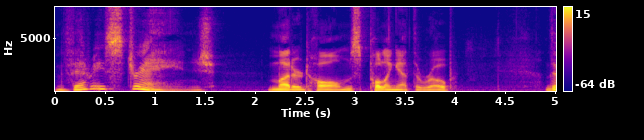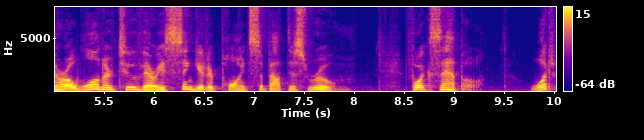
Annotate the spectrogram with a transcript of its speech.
"Very strange," muttered Holmes, pulling at the rope. "There are one or two very singular points about this room. For example, what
